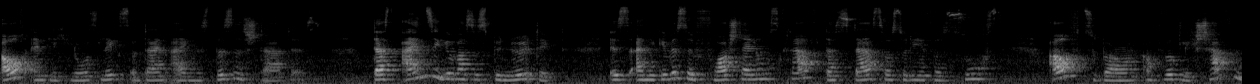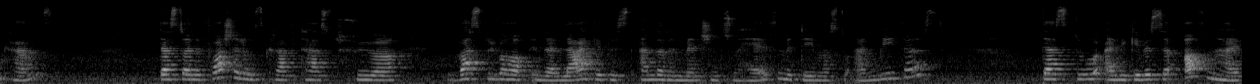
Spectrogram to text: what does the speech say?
auch endlich loslegst und dein eigenes Business startest. Das Einzige, was es benötigt, ist eine gewisse Vorstellungskraft, dass das, was du dir versuchst aufzubauen, auch wirklich schaffen kannst, dass du eine Vorstellungskraft hast für was du überhaupt in der Lage bist, anderen Menschen zu helfen mit dem, was du anbietest dass du eine gewisse Offenheit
